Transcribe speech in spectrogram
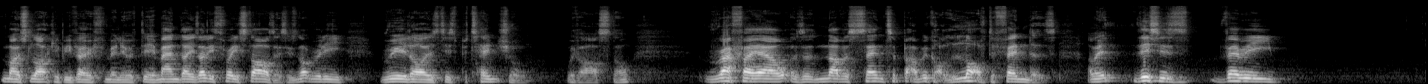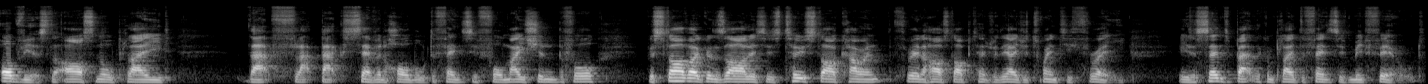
most likely be very familiar with Diomande. He's only three stars. He's not really realised his potential with Arsenal. Raphael as another centre back. We've got a lot of defenders. I mean, this is very obvious that Arsenal played that flat back seven horrible defensive formation before. Gustavo Gonzalez is two star current, three and a half star potential at the age of 23. He's a centre back that can play defensive midfield.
